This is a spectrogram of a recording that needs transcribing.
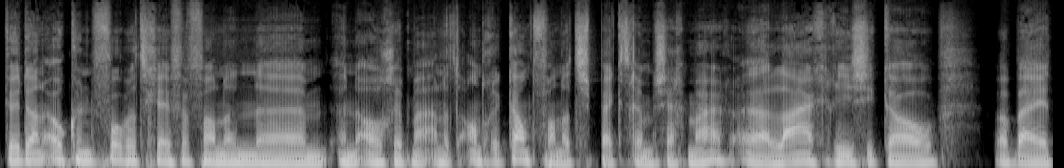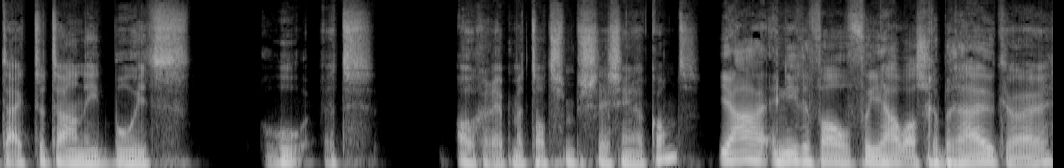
Kun je dan ook een voorbeeld geven van een, uh, een algoritme aan de andere kant van het spectrum, zeg maar? Uh, laag risico, waarbij het eigenlijk totaal niet boeit hoe het algoritme tot zijn beslissingen komt? Ja, in ieder geval voor jou als gebruiker.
